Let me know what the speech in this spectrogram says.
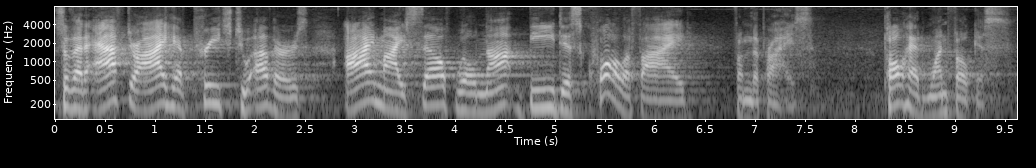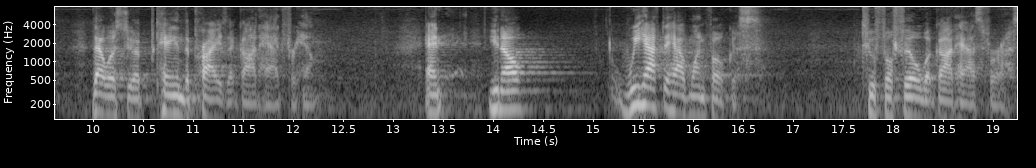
so that after I have preached to others, I myself will not be disqualified from the prize. Paul had one focus that was to obtain the prize that God had for him. And, you know, we have to have one focus to fulfill what God has for us.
